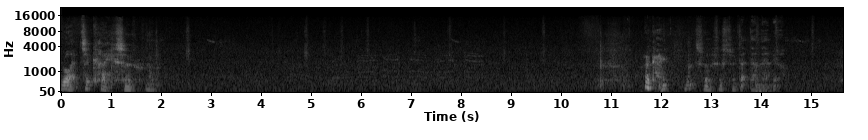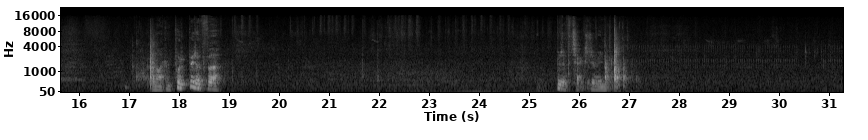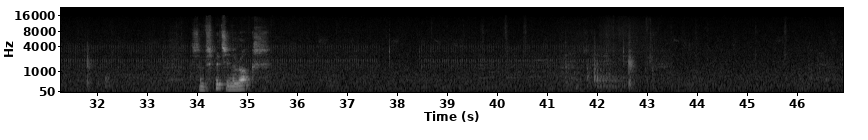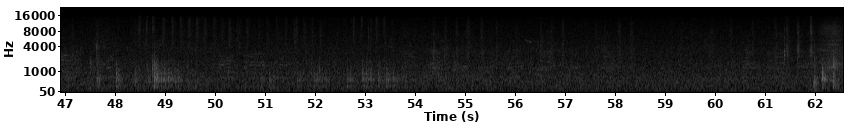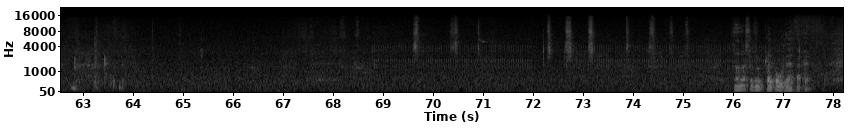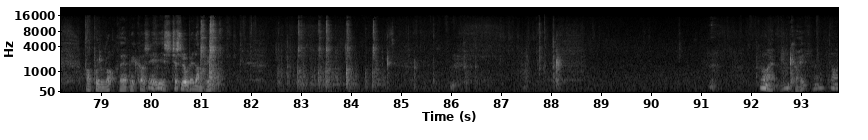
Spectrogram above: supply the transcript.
Right, okay, so uh, Okay, let's uh, just take that down there. Yeah. And I can put a bit of uh, bit of texture in. Some splits in the rocks. That's not going to play ball there. I'll put a rock there because it's just a little bit lumpy. Right, okay.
